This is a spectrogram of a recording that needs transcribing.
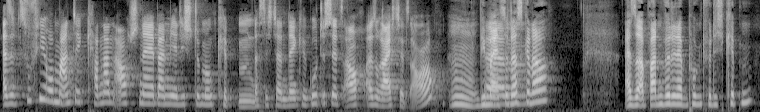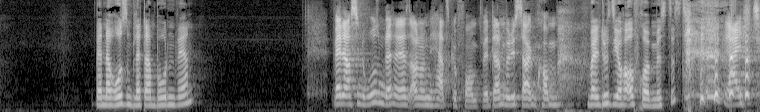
also zu viel Romantik kann dann auch schnell bei mir die Stimmung kippen, dass ich dann denke, gut, ist jetzt auch, also reicht jetzt auch. Mhm. Wie meinst ähm, du das ähm, genau? Also ab wann würde der Punkt für dich kippen? Wenn da Rosenblätter am Boden wären? Wenn aus den Rosenblättern jetzt auch noch ein Herz geformt wird, dann würde ich sagen, komm. Weil du sie auch aufräumen müsstest. Reicht.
